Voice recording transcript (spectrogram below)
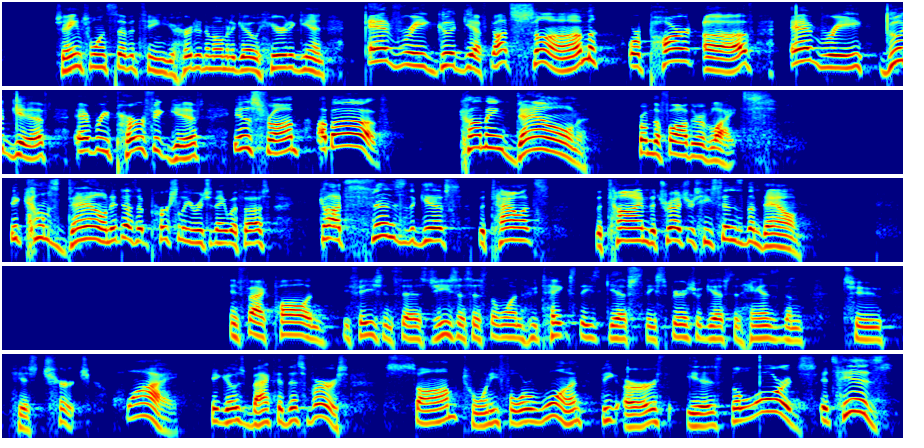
James 1:17, you heard it a moment ago, hear it again. Every good gift, not some or part of, every good gift, every perfect gift is from above, coming down from the Father of lights. It comes down. It doesn't personally originate with us. God sends the gifts, the talents, the time, the treasures, he sends them down. In fact, Paul in Ephesians says Jesus is the one who takes these gifts, these spiritual gifts, and hands them to his church. Why? It goes back to this verse. Psalm 24 1 The earth is the Lord's, it's His.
